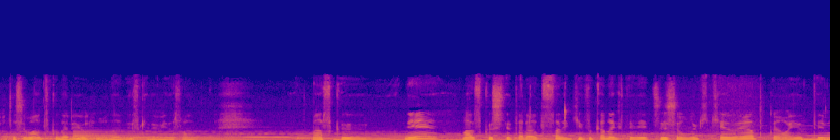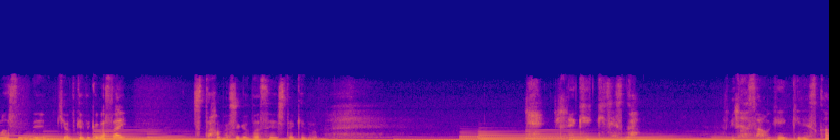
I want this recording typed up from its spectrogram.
今年も暑くなる予報なんですけど皆さん。マスクねマスクしてたら暑さに気づかなくて熱中症も危険やとかは言っていますんで気をつけてください。ちょっと話が脱線したけど。みんな元気ですか？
